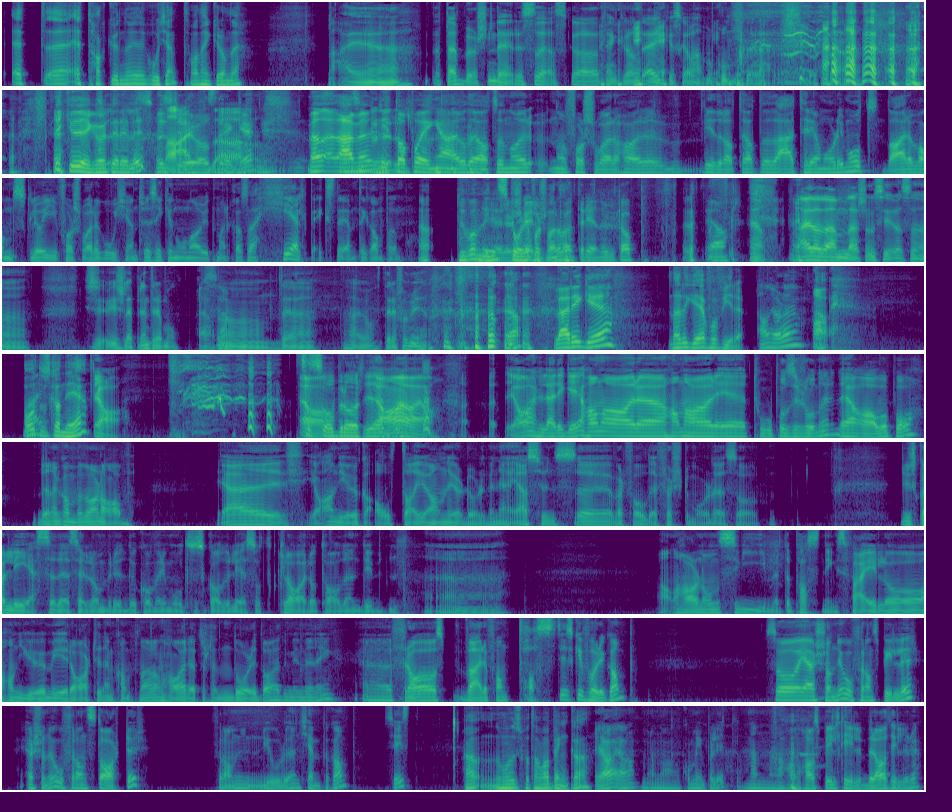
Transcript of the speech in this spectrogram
Et, eh, et hakk under godkjent. Hva tenker du om det? Nei, eh, dette er børsen deres, så jeg skal, tenker at jeg ikke skal være med og kommentere her. ikke det karakter heller? Du vi? Men, nei, men litt av poenget er jo det at når, når Forsvaret har bidratt til at det er tre mål imot, da er det vanskelig å gi Forsvaret godkjent hvis ikke noen har utmerka seg helt ekstremt i kampen. Du var minst dårlig i Forsvaret, da. På et 3-0-tap. Ja. Ja. Nei, det er, det er som du sier, altså. Vi slipper inn tre mål. Ja. Så det er jo tre for mye. Larry G, Der er G får fire. han gjør det? Nei. Å, du skal ned? Ja. Så så brå. Ja, ja, ja. Ja, Larry G, han har, eh, han har eh, to posisjoner. Det er av og på. Denne kampen var han av. Jeg, ja, han gjør jo ikke alt, da. Han gjør dårlig, men jeg, jeg syns uh, i hvert fall det første målet, så Du skal lese det selv om bruddet kommer imot, så skal du lese og klare å ta den dybden. Eh, han har noen svimete pasningsfeil, og han gjør mye rart i den kampen. her Han har rett og slett en dårlig dag, etter min mening. Eh, fra å være fantastisk i forrige kamp Så jeg skjønner jo hvorfor han spiller. Jeg skjønner jo hvorfor han starter. For han gjorde jo en kjempekamp sist. Ja, Du må huske på at han var benka. Ja, ja, men han kom innpå litt. Men eh, han har spilt tidlig, bra tidligere.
